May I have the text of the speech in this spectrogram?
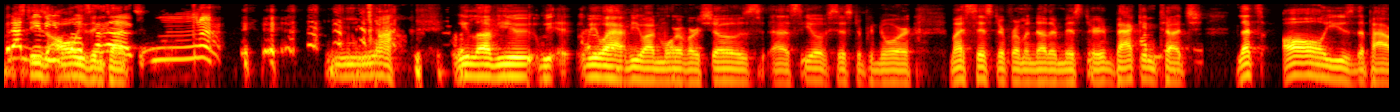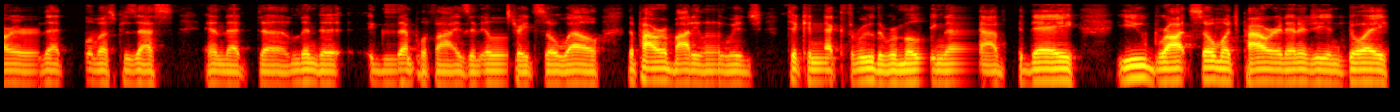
but I'm She's giving you always in touch. we love you. We we will have you on more of our shows. Uh, CEO of Sisterpreneur, my sister from another Mister, back in touch. Let's all use the power that all of us possess and that uh, Linda exemplifies and illustrates so well. The power of body language to connect through the remote thing that I have today. You brought so much power and energy and joy.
